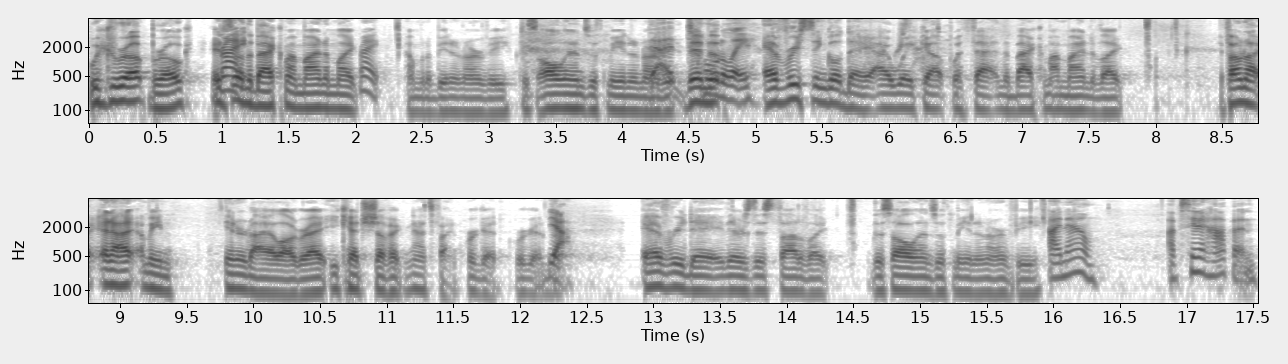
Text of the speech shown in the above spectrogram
we grew up broke. It's on the back of my mind. I'm like, Right. I'm gonna be in an RV. This all ends with me in an RV. Then the- totally. every single day, I wake up with that in the back of my mind of like, if I'm not, and I, I mean, inner dialogue, right? You catch stuff like, no, it's fine. We're good. We're good. Yeah. But every day, there's this thought of like, this all ends with me in an RV. I know. I've seen it happen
